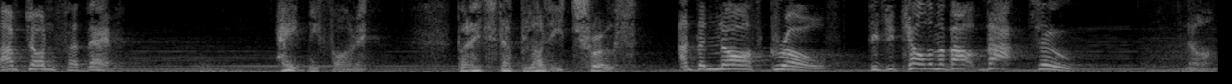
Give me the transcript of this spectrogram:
I've done for them. Hate me for it, but it's the bloody truth. And the North Grove. Did you tell them about that too? No,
